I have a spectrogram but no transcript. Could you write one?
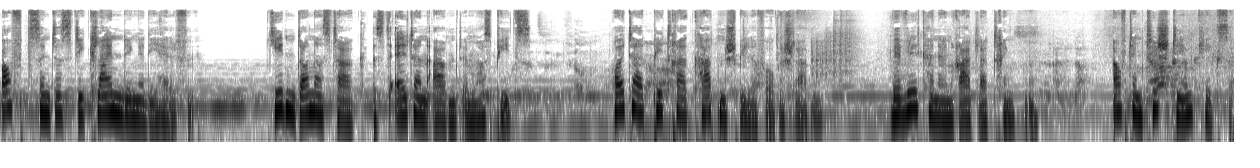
Oft sind es die kleinen Dinge, die helfen. Jeden Donnerstag ist Elternabend im Hospiz. Heute hat Petra Kartenspiele vorgeschlagen. Wer will, kann ein Radler trinken. Auf dem Tisch stehen Kekse.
